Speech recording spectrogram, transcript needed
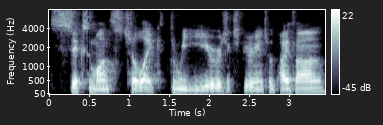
six months to like three years experience with Python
